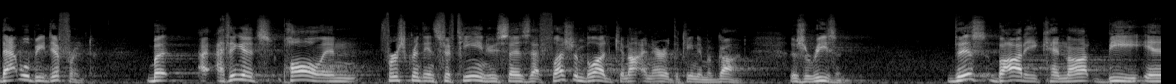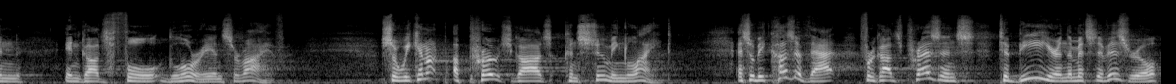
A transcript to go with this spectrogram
that will be different. But I think it's Paul in 1 Corinthians 15 who says that flesh and blood cannot inherit the kingdom of God. There's a reason. This body cannot be in, in God's full glory and survive. So we cannot approach God's consuming light. And so, because of that, for God's presence to be here in the midst of Israel,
